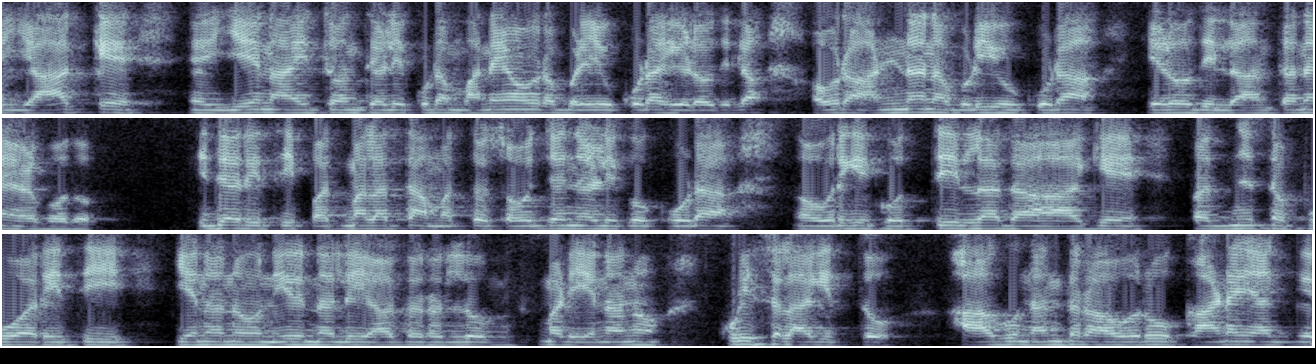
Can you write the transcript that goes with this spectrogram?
ಯಾಕೆ ಏನಾಯ್ತು ಅಂತ ಹೇಳಿ ಕೂಡ ಮನೆಯವರ ಬಳಿಯೂ ಕೂಡ ಹೇಳೋದಿಲ್ಲ. ಅವರ ಅಣ್ಣನ ಬಳಿಯೂ ಕೂಡ ಹೇಳೋದಿಲ್ಲ ಅಂತಾನೆ ಹೇಳ್ಬೋದು. ಇದೇ ರೀತಿ ಪದ್ಮಲತಾ ಮತ್ತು ಸೌಜನ್ಯಳಿಗೂ ಕೂಡ ಅವರಿಗೆ ಗೊತ್ತಿಲ್ಲದ ಹಾಗೆ ಪ್ರಜ್ಞೆ ತಪ್ಪುವ ರೀತಿ ಏನನ್ನೋ ನೀರಿನಲ್ಲಿ ಯಾವುದರಲ್ಲೂ ಮಿಕ್ಸ್ ಮಾಡಿ ಏನನ್ನು ಕುಡಿಸಲಾಗಿತ್ತು. ಹಾಗೂ ನಂತರ ಅವರು ಕಾಣೆಯಾಗಿ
